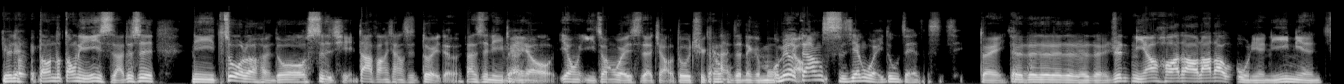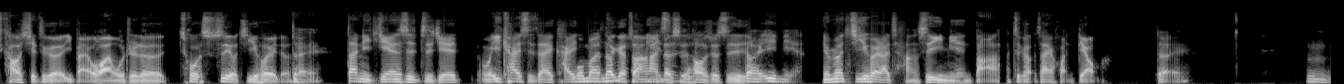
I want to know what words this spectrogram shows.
有点懂懂你意思啊，就是你做了很多事情，大方向是对的，但是你没有用以终为始的角度去看着那个目标。我没有当时间维度这件事情。对对对对对对对对，就是你要花到拉到五年，你一年靠写这个一百万，我觉得错是有机会的。对，但你今天是直接，我一开始在开我们那个专案的时候，就是对一年有没有机会来尝试一年把这个再还掉嘛？对，嗯，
